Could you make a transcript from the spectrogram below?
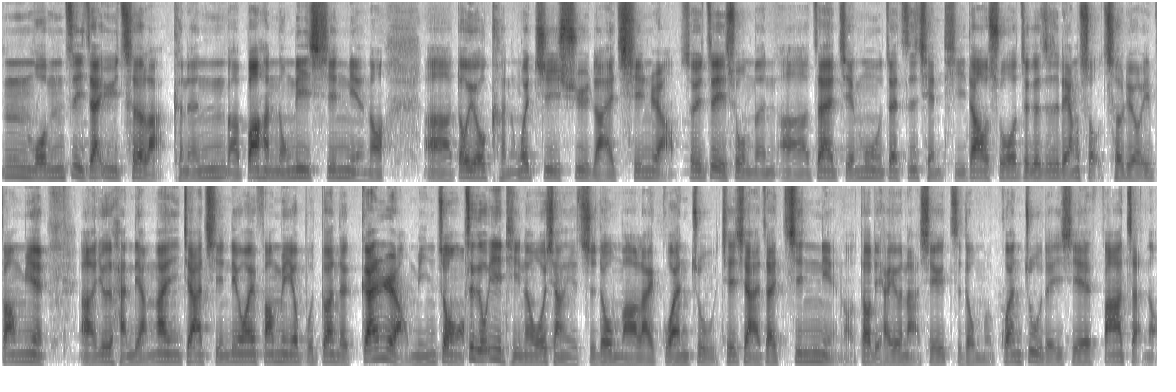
嗯，我们自己在预测啦，可能啊包含农历新年哦。啊，都有可能会继续来侵扰，所以这也是我们啊在节目在之前提到说，这个就是两手策略，一方面啊又喊两岸一家亲，另外一方面又不断的干扰民众。这个议题呢，我想也值得我们要来关注。接下来在今年哦，到底还有哪些值得我们关注的一些发展哦？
